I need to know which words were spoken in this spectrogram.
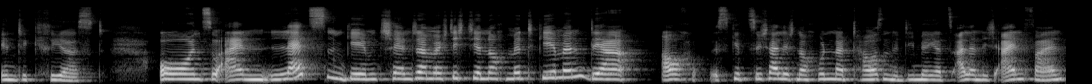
integrierst. Und so einen letzten Game Changer möchte ich dir noch mitgeben, der auch, es gibt sicherlich noch Hunderttausende, die mir jetzt alle nicht einfallen.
